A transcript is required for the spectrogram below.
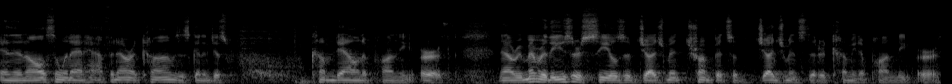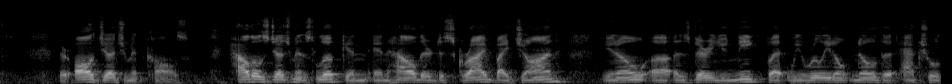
and then also when that half an hour comes, it's going to just come down upon the earth. Now remember, these are seals of judgment, trumpets of judgments that are coming upon the earth. They're all judgment calls. How those judgments look and, and how they're described by John, you know, uh, is very unique, but we really don't know the actual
